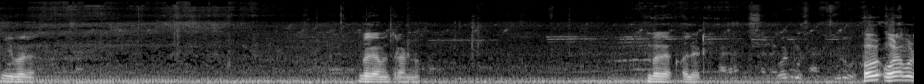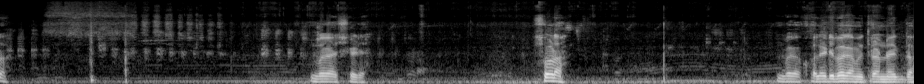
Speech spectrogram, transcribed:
हे बघा. बघा मित्रांनो. बघा क्वालिटी हो ओळा ओळा बघा शेड्या. सोडा. बघा क्वालिटी बघा मित्रांनो एकदा.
